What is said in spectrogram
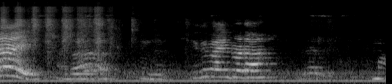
ஏய் இது வாங்கிட்டு வாடா அம்மா.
